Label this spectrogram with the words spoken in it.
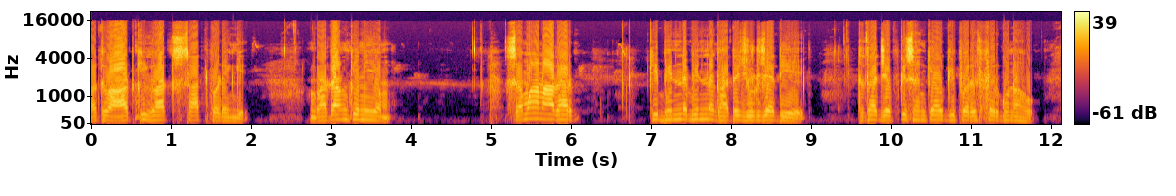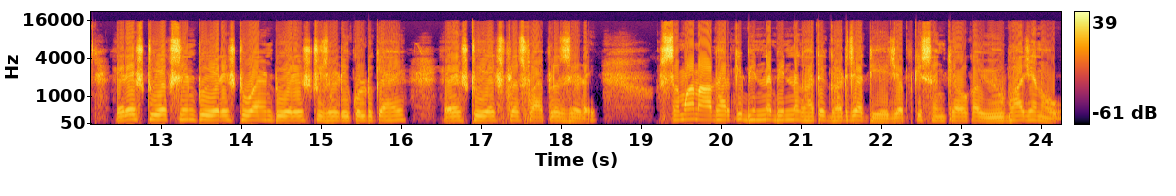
अथवा आठ की घात सात पढ़ेंगे घातांक के नियम। समान आधार की भिन्न भिन्न घातें जुड़ जाती है, तथा जबकि संख्याओं की परस्पर गुना हो। A raise to x into a raise to y into a raise to z equal to क्या है? A raise to x plus y plus z है। समान आधार की भिन्न भिन्न घातें घट जाती है, जबकि संख्याओं का विभाजन हो।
